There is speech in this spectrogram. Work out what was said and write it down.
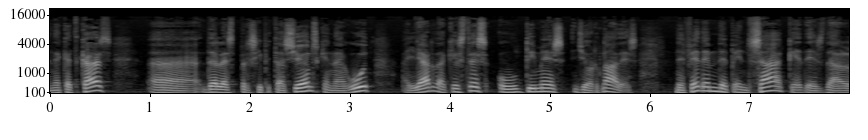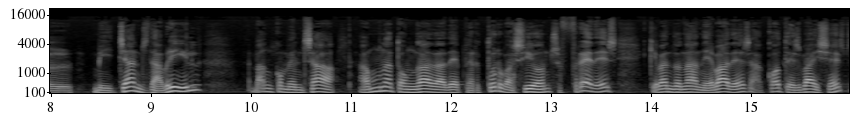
En aquest cas, eh, de les precipitacions que han hagut al llarg d'aquestes últimes jornades. De fet, hem de pensar que des del mitjans d'abril van començar amb una tongada de pertorbacions fredes que van donar nevades a cotes baixes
